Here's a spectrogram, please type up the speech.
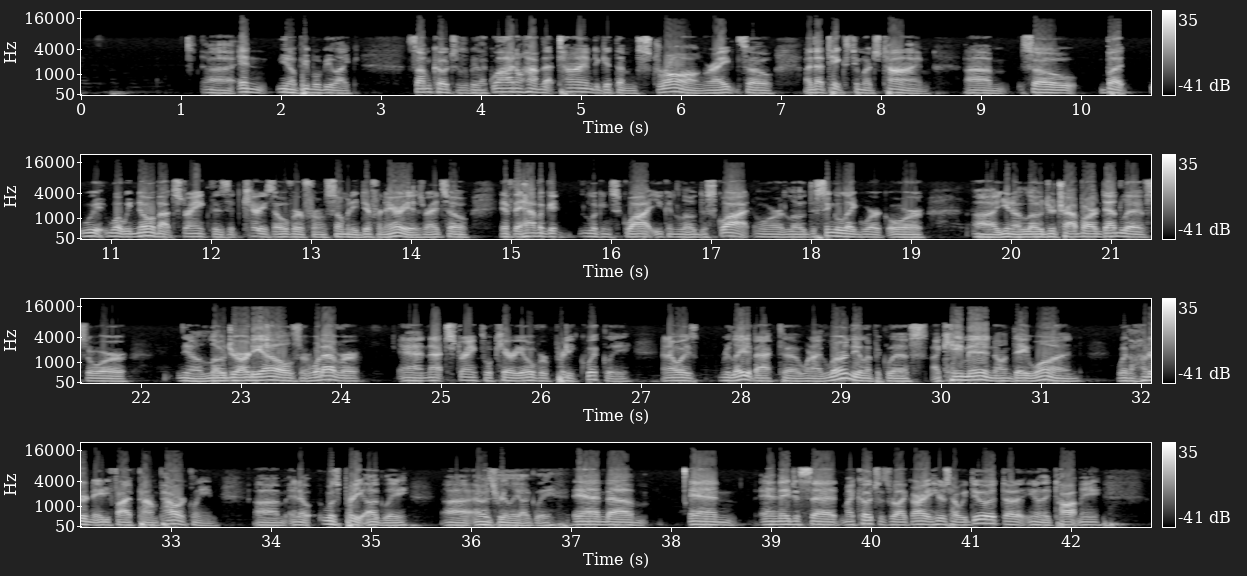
uh, and you know people be like some coaches will be like well i don't have that time to get them strong right so uh, that takes too much time um, so but we, what we know about strength is it carries over from so many different areas right so if they have a good looking squat you can load the squat or load the single leg work or uh, you know load your trap bar deadlifts or you know load your rdls or whatever and that strength will carry over pretty quickly. And I always relate it back to when I learned the Olympic lifts. I came in on day one with a 185 pound power clean, um, and it was pretty ugly. Uh, it was really ugly, and um, and and they just said my coaches were like, all right, here's how we do it. You know, they taught me,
